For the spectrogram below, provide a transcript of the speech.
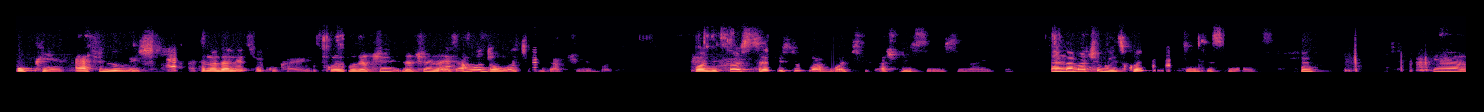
hoping, I actually wish that another network would carry it because it was actually, it's actually nice. I'm not done watching it actually, but for the first episode I've watched, it actually seems nice. And I'm actually going to continue this night. yeah.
